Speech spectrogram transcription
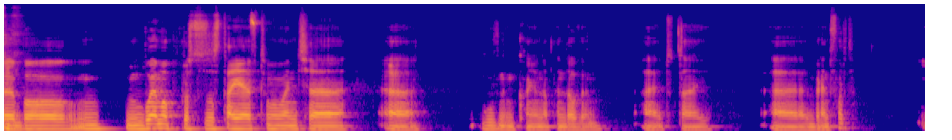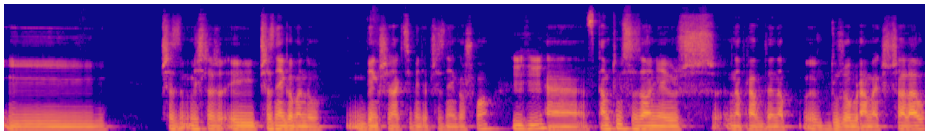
e, bo Błemo po prostu zostaje w tym momencie e, głównym koniem napędowym e, tutaj e, Brentford i przez, myślę, że i przez niego będą, większość akcji będzie przez niego szło. Mhm. E, w tamtym sezonie już naprawdę na, dużo bramek strzelał,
